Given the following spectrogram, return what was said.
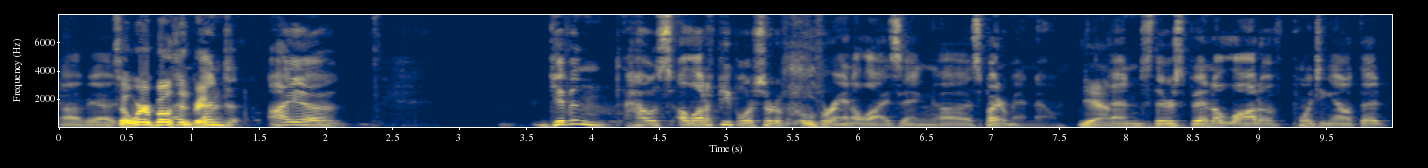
Uh, yeah. so we're both in agreement And I, uh, given how a lot of people are sort of overanalyzing uh, Spider-Man now, Yeah. and there's been a lot of pointing out that,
